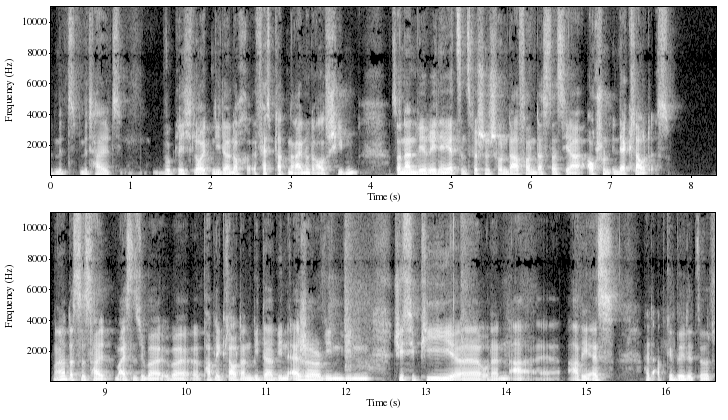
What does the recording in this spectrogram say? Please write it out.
mit, mit halt wirklich Leuten, die da noch Festplatten rein und rausschieben, sondern wir reden ja jetzt inzwischen schon davon, dass das ja auch schon in der Cloud ist. Ja, das ist halt meistens über, über äh, Public Cloud-Anbieter wie ein Azure, wie ein, wie ein GCP äh, oder ein A AWS halt abgebildet wird.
